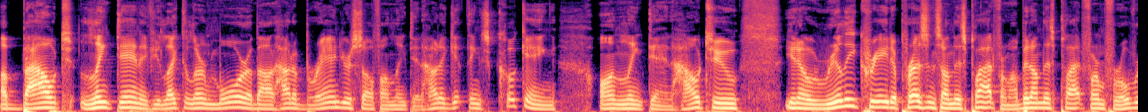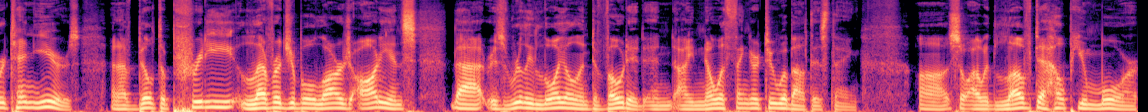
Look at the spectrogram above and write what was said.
about LinkedIn, if you'd like to learn more about how to brand yourself on LinkedIn, how to get things cooking on LinkedIn, how to, you know, really create a presence on this platform. I've been on this platform for over 10 years and I've built a pretty leverageable large audience that is really loyal and devoted and I know a thing or two about this thing. Uh, so I would love to help you more,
